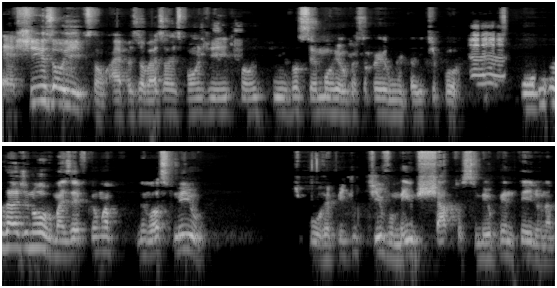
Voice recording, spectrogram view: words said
É X ou Y? Aí a pessoa vai só responde Y e você morreu com essa pergunta. E tipo, uhum. eu vou fazer de novo, mas aí fica um negócio meio tipo, repetitivo, meio chato, assim, meio pentelho, né?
